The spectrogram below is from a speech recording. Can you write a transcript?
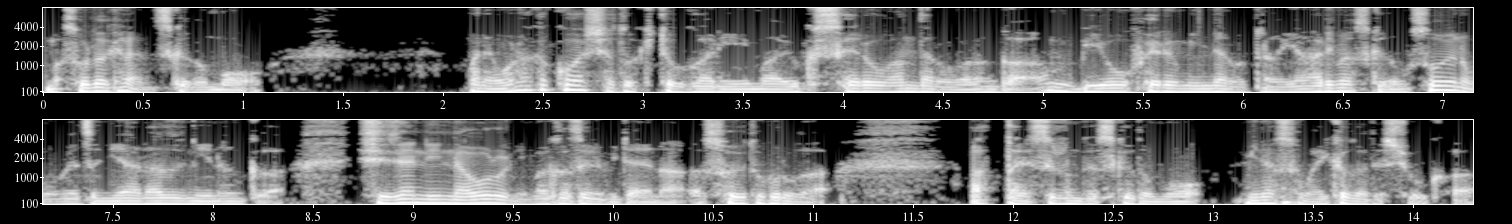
まあ、それだけなんですけども、まあね、お腹壊した時とかに、まあよくセロガンだろう、なんか、ビオフェルミンだろうってありますけども、そういうのも別にやらずになんか、自然に治るに任せるみたいな、そういうところがあったりするんですけども、皆様いかがでしょうか？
